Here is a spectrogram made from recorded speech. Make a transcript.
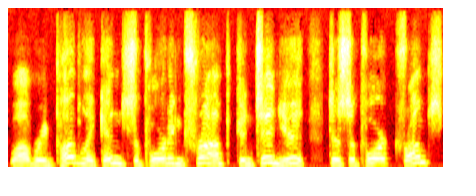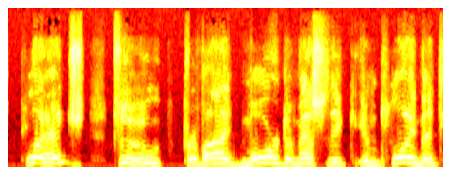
while Republicans supporting Trump continue to support Trump's pledge to provide more domestic employment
